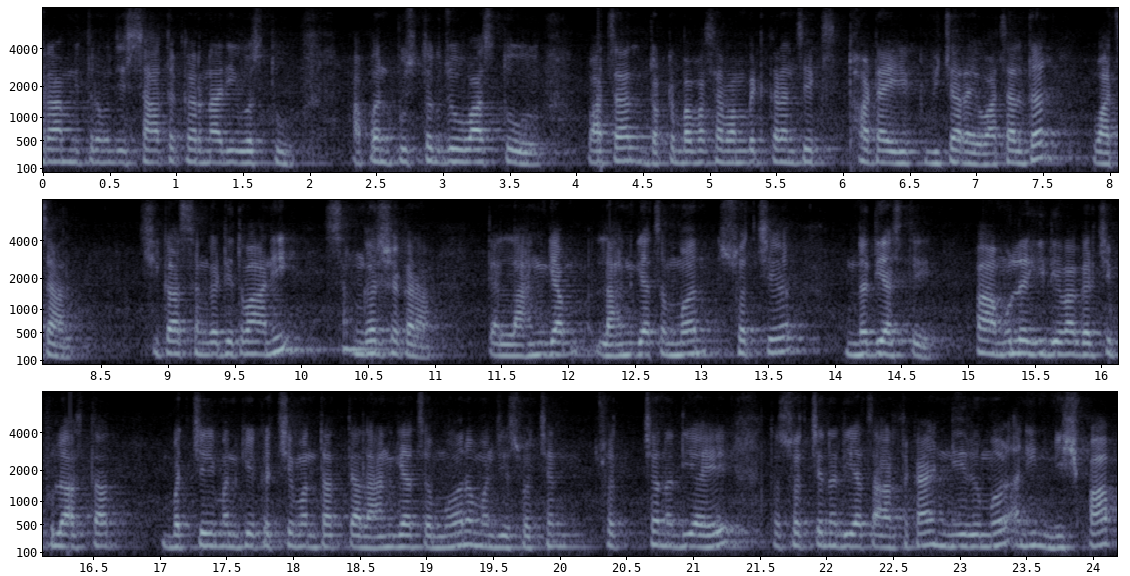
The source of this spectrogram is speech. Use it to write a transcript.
खरा मित्र म्हणजे साथ करणारी वस्तू. आपण पुस्तक जो वाचतो वाचाल. डॉक्टर बाबासाहेब आंबेडकरांचे एक थॉट आहे एक विचार आहे. वाचाल तर वाचाल. शिका संघटित व्हा आणि संघर्ष करा. त्या लहानग्या लहानग्याचं मन स्वच्छ नदी असते. पहा मुलं ही देवाघरची फुलं असतात. बच्चे मनके कच्चे म्हणतात. त्या लहानग्याचं मन म्हणजे स्वच्छ स्वच्छ नदी आहे. तर स्वच्छ नदी याचा अर्थ काय? निर्मळ आणि निष्पाप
